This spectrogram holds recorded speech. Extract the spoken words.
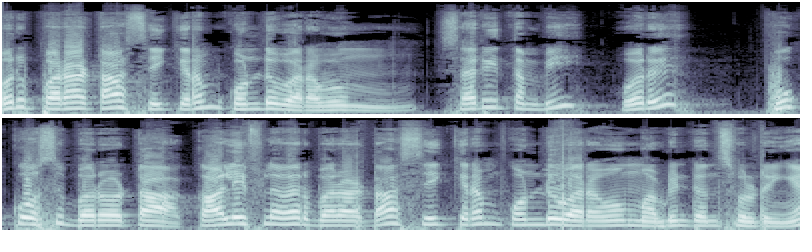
ஒரு பரோட்டா சீக்கிரம் கொண்டு வரவும். சரி தம்பி ஒரு பூக்கோசு பரோட்டா காலிஃப்ளவர் பரோட்டா சீக்கிரம் கொண்டு வரவும் அப்படின்ட்டு வந்து சொல்கிறீங்க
